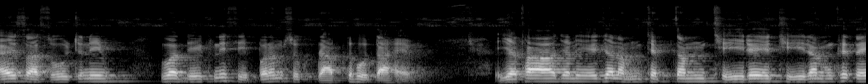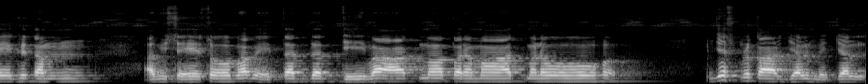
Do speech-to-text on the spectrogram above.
ऐसा सोचने व देखने से परम सुख प्राप्त होता है। यथा जले जलम क्षिप्तम, क्षीरे क्षीरम घृते घृतम। अविशेषो भवे तद्वजीवात्म परमात्मनो। जिस प्रकार जल में जल,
